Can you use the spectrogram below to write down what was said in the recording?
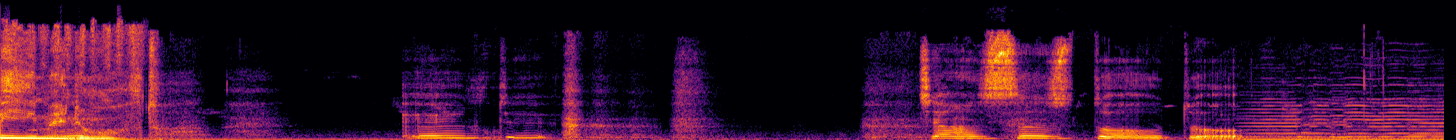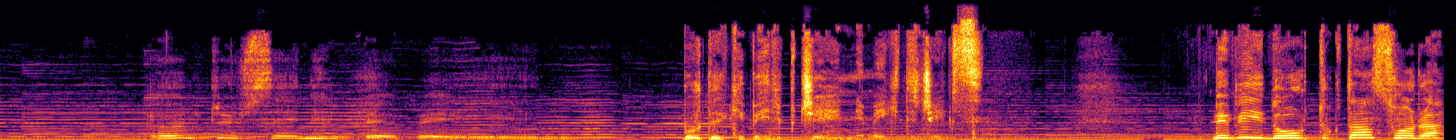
Bebeğime ne oldu? Öldü. Cansız doğdu. Öldü senin bebeğin. Burada geberip cehenneme gideceksin. Bebeği doğurttuktan sonra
